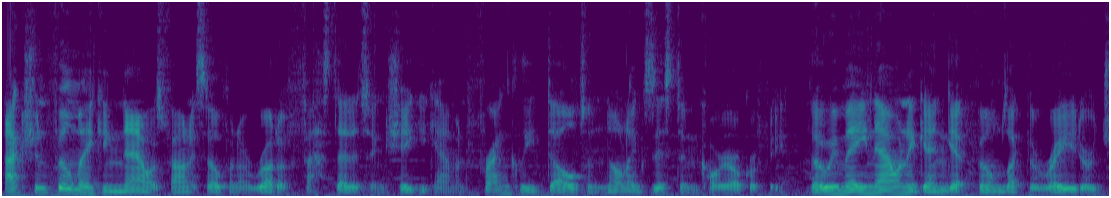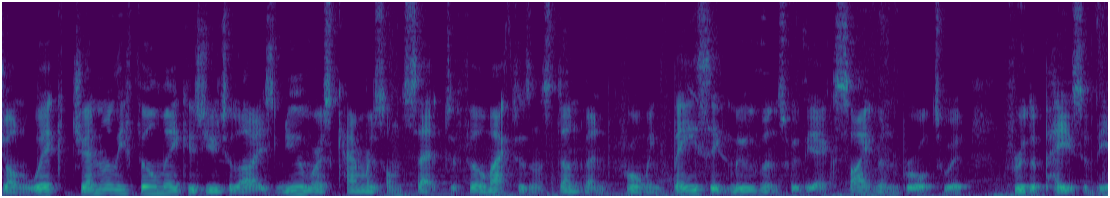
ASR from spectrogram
Action filmmaking now has found itself in a rut of fast editing, shaky cam, and frankly dull to non-existent choreography. Though we may now and again get films like The Raid or John Wick, generally filmmakers utilize numerous cameras on set to film actors and stuntmen performing basic movements with the excitement brought to it through the pace of the.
